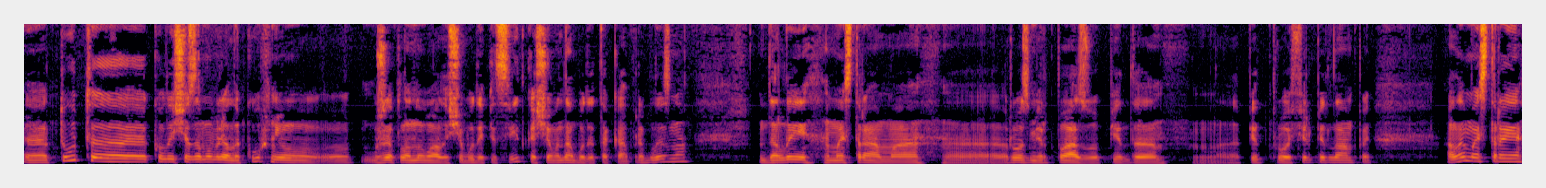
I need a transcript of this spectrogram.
Е, Тут, е, коли ще замовляли кухню, е, вже планували, що буде підсвітка, що вона буде така приблизно. Дали майстрам розмір пазу під, під профіль під лампи. Але майстри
